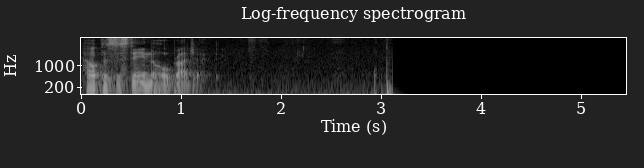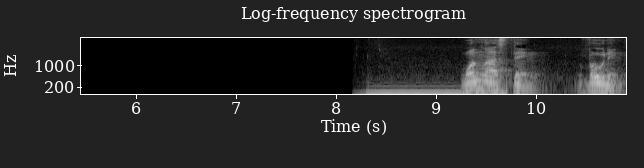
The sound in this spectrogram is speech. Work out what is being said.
help to sustain the whole project. One last thing, voting.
